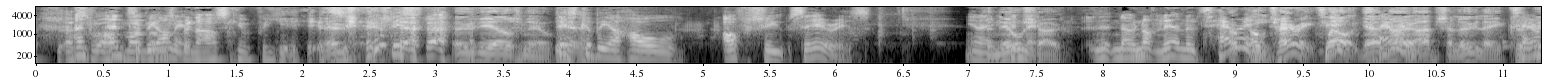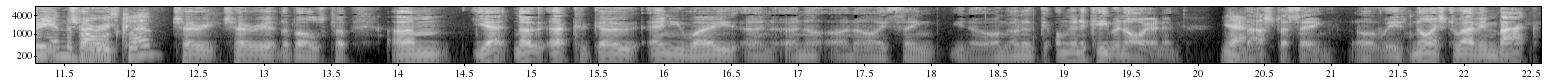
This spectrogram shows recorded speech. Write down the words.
That's And- what and my to be honest- been asking for years. This Who the hell's Neil? this could be a whole offshoot series. You know, The Neil show? it? No, not Neil. No, Terry. Oh, Terry. Ter- well, yeah, Terry. no, absolutely. Could Terry and the Bowls Club? Terry, Terry at the Bowls Club. Um, yeah, no, that could go anyway, and and and I think you know I'm gonna I'm gonna keep an eye on him. Yeah. that's the thing. Oh, it's nice to have him back,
